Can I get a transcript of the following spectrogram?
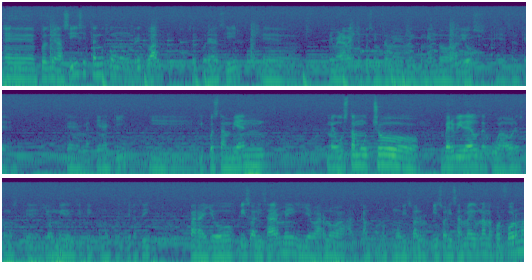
Eh, pues mira, sí, sí tengo como un ritual, se podría decir. Eh, primeramente, pues siempre me, me encomiendo a Dios, que es el que, que me tiene aquí. Y, y, pues también me gusta mucho ver videos de jugadores con los que yo me identifico, ¿no? Por decir así, para yo visualizarme y llevarlo a- al campo, ¿no? Como visual, visualizarme de una mejor forma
